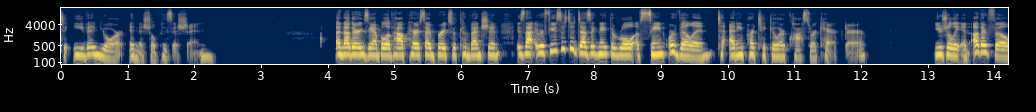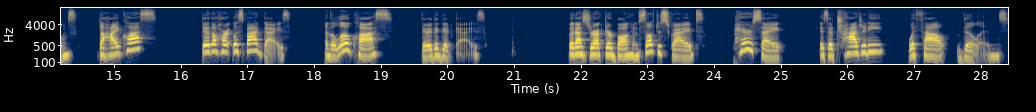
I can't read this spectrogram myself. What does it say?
to even your initial position. Another example of how Parasite breaks with convention is that it refuses to designate the role of saint or villain to any particular class or character. Usually in other films, the high class, they're the heartless bad guys, and the low class, they're the good guys. But as director Bong himself describes, Parasite is a tragedy without villains.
